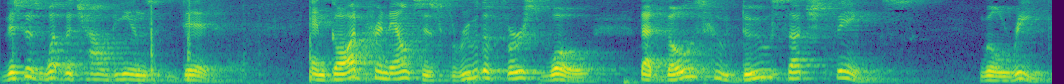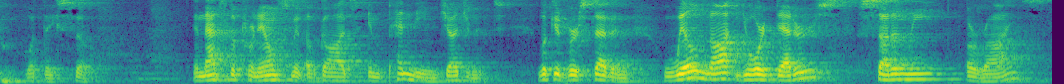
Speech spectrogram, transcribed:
This is what the Chaldeans did. And God pronounces through the first woe that those who do such things will reap what they sow. And that's the pronouncement of God's impending judgment. Look at verse 7. Will not your debtors suddenly arise,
